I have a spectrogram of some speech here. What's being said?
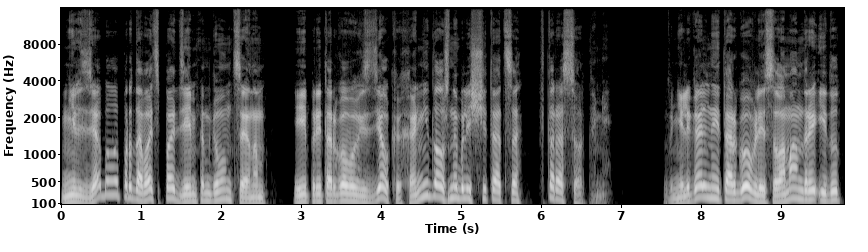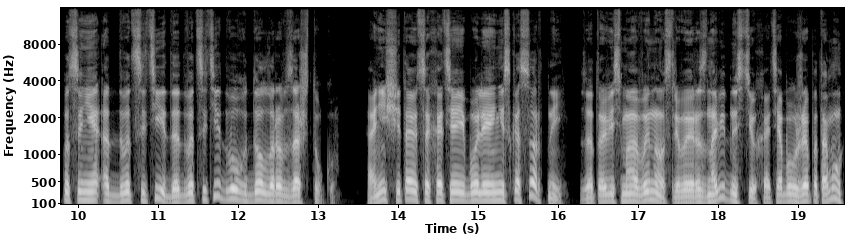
нельзя было продавать по демпинговым ценам, и при торговых сделках они должны были считаться второсортными. В нелегальной торговле саламандры идут по цене от 20 до 22 долларов за штуку. Они считаются хотя и более низкосортной, зато весьма выносливой разновидностью хотя бы уже потому,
